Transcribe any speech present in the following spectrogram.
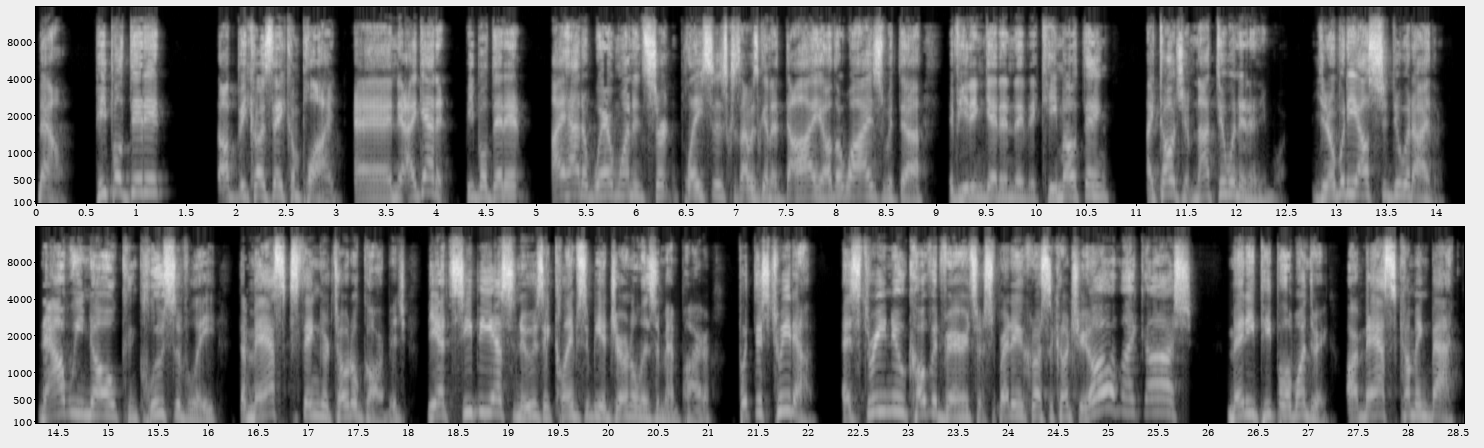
Now, people did it uh, because they complied. And I get it. People did it I had to wear one in certain places because I was going to die otherwise. With uh, if you didn't get into the chemo thing, I told you I'm not doing it anymore. Nobody else should do it either. Now we know conclusively the masks thing are total garbage. Yet CBS News, it claims to be a journalism empire, put this tweet out as three new COVID variants are spreading across the country. Oh my gosh! Many people are wondering, are masks coming back?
